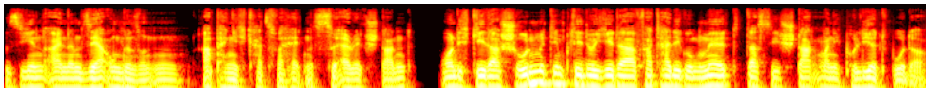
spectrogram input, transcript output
sie in einem sehr ungesunden Abhängigkeitsverhältnis zu Eric stand und ich gehe da schon mit dem Plädoyer der Verteidigung mit, dass sie stark manipuliert wurde.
